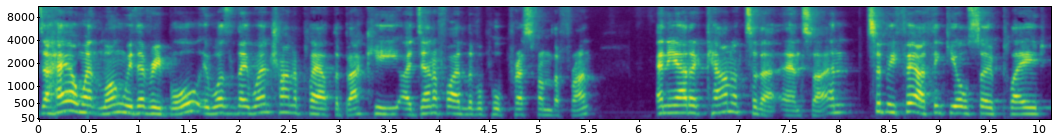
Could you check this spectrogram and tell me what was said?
De Gea went long with every ball. It wasn't they weren't trying to play out the back. He identified Liverpool press from the front, and he had a counter to that answer. And to be fair, I think he also played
